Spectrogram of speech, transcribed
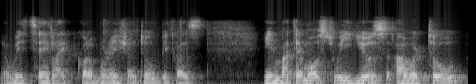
We say like collaboration tool because in Mattermost we use our tool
